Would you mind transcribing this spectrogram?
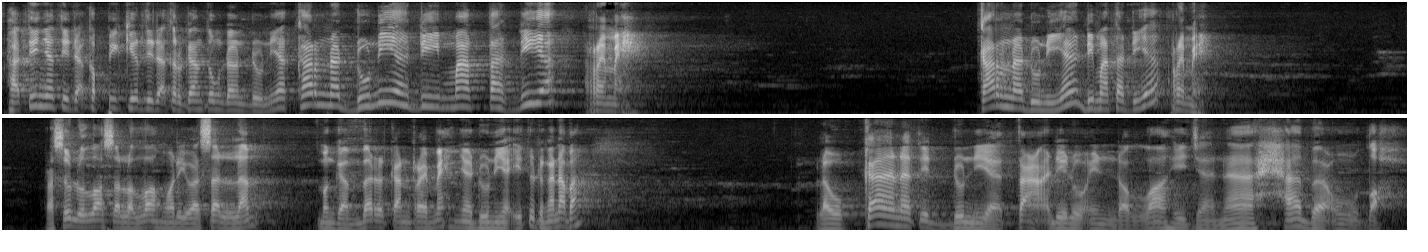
Hatinya tidak kepikir, tidak tergantung dengan dunia karena dunia di mata dia remeh. Karena dunia di mata dia remeh. Rasulullah Shallallahu Alaihi Wasallam menggambarkan remehnya dunia itu dengan apa? Lau kanatid dunya ta'dilu indallahi janaha ba'udah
